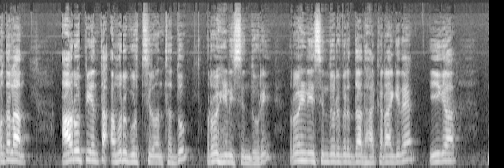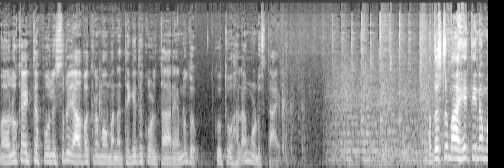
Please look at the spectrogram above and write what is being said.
ಮೊದಲ ಆರೋಪಿ ಅಂತ ಅವರು ಗುರುತಿಸಿರುವಂಥದ್ದು ರೋಹಿಣಿ ಸಿಂಧೂರಿ. ರೋಹಿಣಿ ಸಿಂಧೂರಿ ವಿರುದ್ಧ ದಾಖಲಾಗಿದೆ. ಈಗ ಲೋಕಾಯುಕ್ತ ಪೊಲೀಸರು ಯಾವ ಕ್ರಮವನ್ನು ತೆಗೆದುಕೊಳ್ತಾರೆ ಅನ್ನೋದು ಕುತೂಹಲ ಮೂಡಿಸ್ತಾ ಇದೆ. ಮತ್ತಷ್ಟು ಮಾಹಿತಿ ನಮ್ಮ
